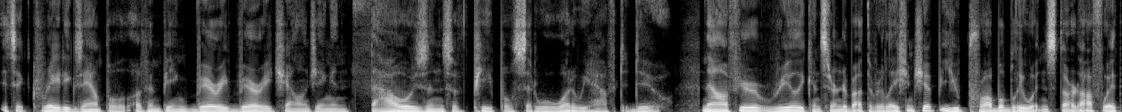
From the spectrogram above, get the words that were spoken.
It's a great example of him being very, very challenging. And thousands of people said, well, what do we have to do? Now, if you're really concerned about the relationship, you probably wouldn't start off with,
